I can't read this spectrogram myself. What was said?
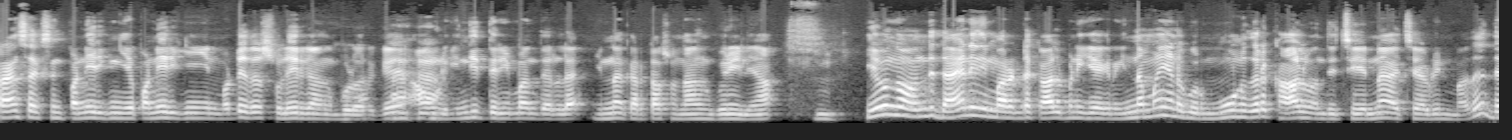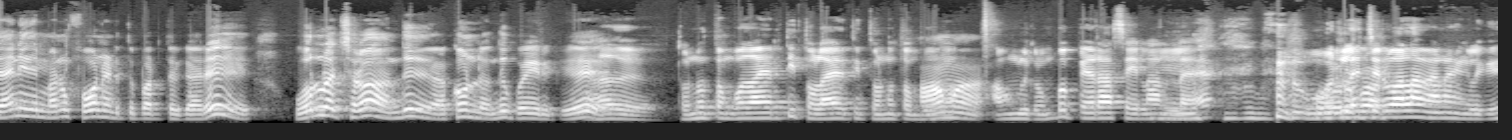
டிரான்சாக்ஷன் பண்ணிருக்கீங்க பண்ணிருக்கீங்கன்னு மட்டும் ஏதோ சொல்லியிருக்காங்க போல இருக்கு. அவங்களுக்கு ஹிந்தி தெரியுமான்னு தெரியல. என்ன கரெக்டா சொன்னாங்கன்னு புரியலையா. இவங்க வந்து தயாநிதி மாறன்ட்ட கால் பண்ணி கேக்குறாங்க. இந்த மாதிரி எனக்கு ஒரு மூணு தடவை கால் வந்துச்சு. என்ன ஆச்சு அப்படின்னு பார்த்தா தயாநிதி மாறன் ஃபோன் எடுத்து பார்த்திருக்காரு. ஒரு லட்ச ரூபா வந்து அக்கௌண்ட்ல வந்து போயிருக்கு. தொண்ணூத்தொன்பதாயிரத்தி தொள்ளாயிரத்தி தொண்ணூத்தொன்பது ஆமா. அவங்களுக்கு ரொம்ப பேராசையெல்லாம் இல்ல. ஒரு லட்ச ரூபாலாம் வேணாம் எங்களுக்கு.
